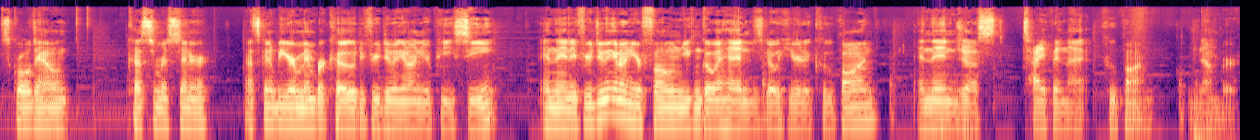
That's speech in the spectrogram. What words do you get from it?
scroll down, customer center. That's going to be your member code if you're doing it on your PC. And then if you're doing it on your phone, you can go ahead and just go here to coupon and then just type in that coupon number.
